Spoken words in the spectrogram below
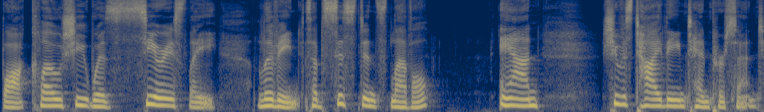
bought clothes. She was seriously living subsistence level. And she was tithing 10%.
